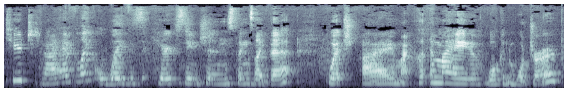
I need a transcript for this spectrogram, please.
cute. And I have like wigs, hair extensions, things like that which I might put in my walk-in wardrobe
